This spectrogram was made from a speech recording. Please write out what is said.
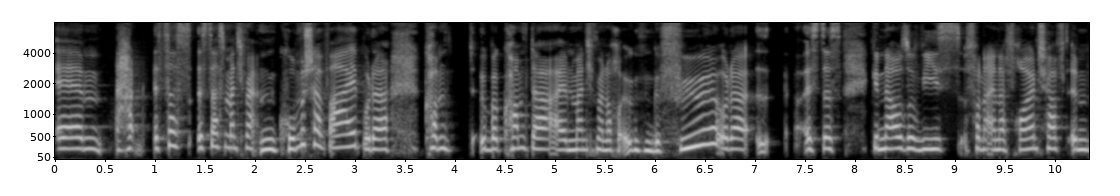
Ähm, hat, ist das ist das manchmal ein komischer Vibe oder kommt überkommt da ein manchmal noch irgendein Gefühl oder ist das genauso wie es von einer Freundschaft in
